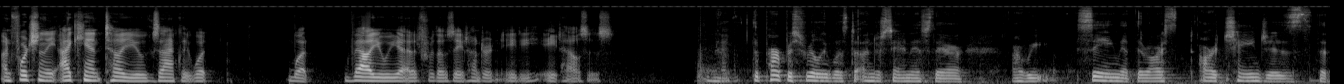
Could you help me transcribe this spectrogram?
Unfortunately, I can't tell you exactly what, what value we added for those 888 houses. The purpose really was to understand is there, are we seeing that there are, are changes, that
